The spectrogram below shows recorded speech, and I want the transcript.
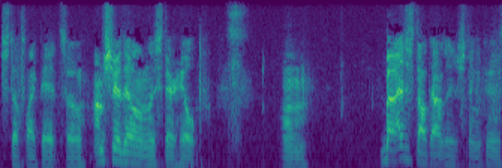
stuff like that. So I'm sure they'll enlist their help. Um, but I just thought that was interesting because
